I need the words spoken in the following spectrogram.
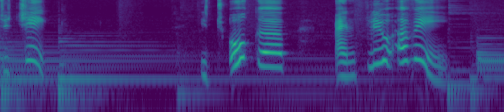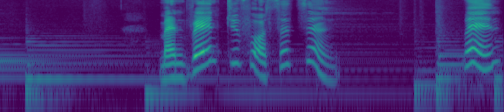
to check, it woke up and flew away. Man went to for satsang. When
